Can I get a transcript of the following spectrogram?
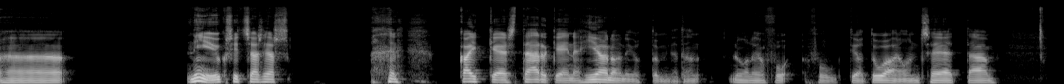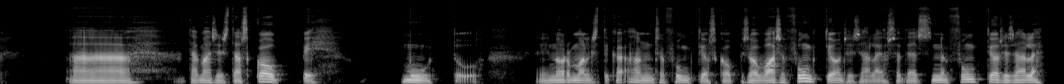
Öö, niin, yksi itse asiassa kaikkein tärkein ja hienoin juttu, mitä tämä nuoliofunktio tuo, on se, että ää, tämä siis tämä skouppi muuttuu. Eli normaalistihan se funktioskooppi, se on vaan se funktion sisällä. Jos sä teet sinne funktion sisälle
